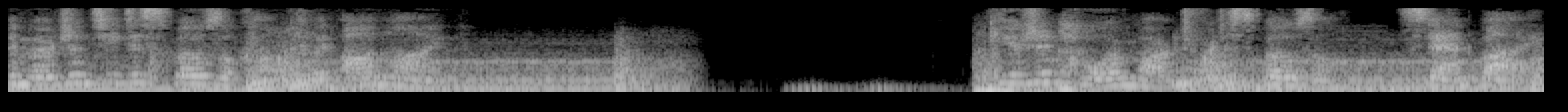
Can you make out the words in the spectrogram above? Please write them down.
Emergency disposal conduit online. Fusion core marked for disposal. Stand by.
